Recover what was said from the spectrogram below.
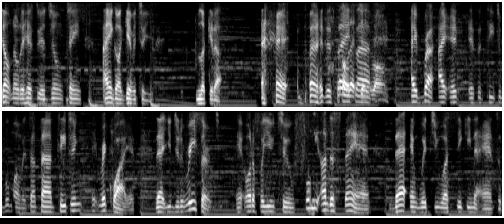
don't know the history of Juneteenth, I ain't going to give it to you. Look it up. but at the same Oh, time, wrong. Hey, bro, I, it, it's a teachable moment. Sometimes teaching it requires that you do the research in order for you to fully understand that in which you are seeking the answer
